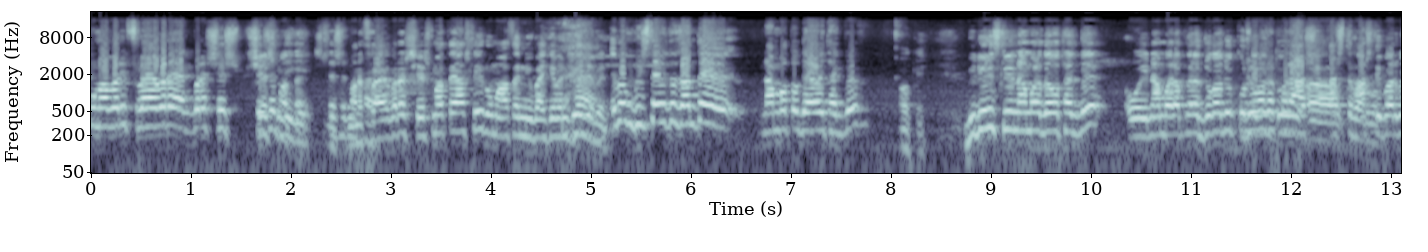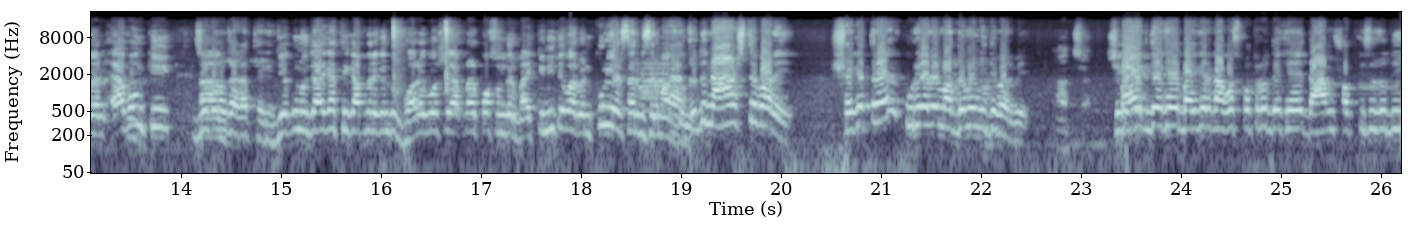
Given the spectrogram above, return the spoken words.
কোনাবাড়ি ফ্লাইওভারে একবারে শেষ শেষ শেষের দিকে মানে ফ্লাইওভারের শেষ মাথায় আসলে Ruma Hasan new bike heaven পেয়ে হ্যাঁ, যাবেন। এবং বিস্তারিত জানতে নাম্বার তো দেওয়াই থাকবে। ওকে ভিডিও স্ক্রিনে নাম্বার দেওয়া থাকবে। ওই নাম্বার আপনারা যোগাযোগ করলে কিন্তু আসতে পারবেন। এবং কি যে কোনো জায়গা থেকে। যে কোনো জায়গা থেকে আপনারা কিন্তু ঘরে বসে আপনার পছন্দের বাইকটি নিতে পারবেন কুরিয়ার সার্ভিসের হ্যাঁ, মাধ্যমে। যদি না আসতে পারে সেক্ষেত্রে কুরিয়ারের মাধ্যমে নিতে পারবে। আচ্ছা বাইক দেখে বাইকের কাগজপত্র দেখে দাম সবকিছু যদি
